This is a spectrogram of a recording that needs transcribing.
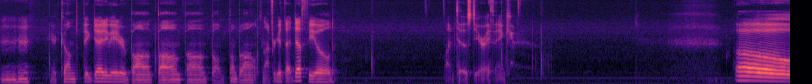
Mm-hmm. Here comes Big Daddy Vader. Bum, bum, bum, bum, bum, bum. Let's not forget that death field. I'm toast here, I think. Oh.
